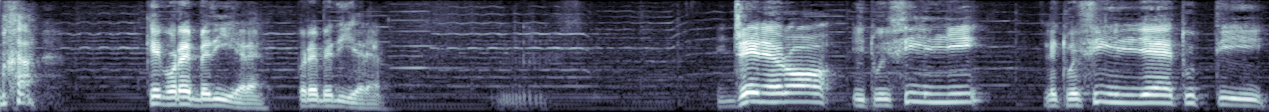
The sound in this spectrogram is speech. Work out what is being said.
ma che vorrebbe dire? Vorrebbe dire, il genero, i tuoi figli, le tue figlie, tutti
